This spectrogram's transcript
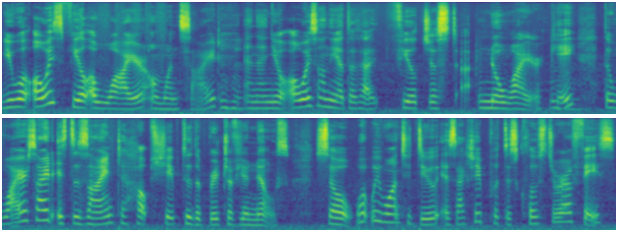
you will always feel a wire on one side mm -hmm. and then you'll always on the other side feel just uh, no wire okay mm -hmm. the wire side is designed to help shape to the bridge of your nose so what we want to do is actually put this close to our face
